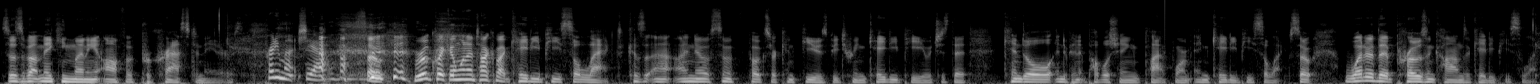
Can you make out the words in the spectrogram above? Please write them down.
So it's about making money off of procrastinators. Pretty much, yeah. so, real quick, I want to talk about KDP Select because uh, I know some folks are confused between KDP, which is the Kindle independent publishing platform, and KDP Select. So, what are the pros and cons of KDP Select?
